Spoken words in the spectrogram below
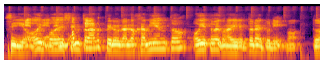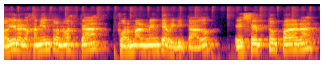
Sí, hoy podés entrar, pero el alojamiento, hoy estuve con la directora de turismo, todavía el alojamiento no está formalmente habilitado, excepto para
